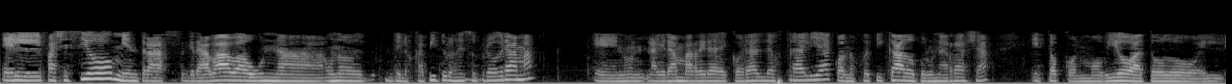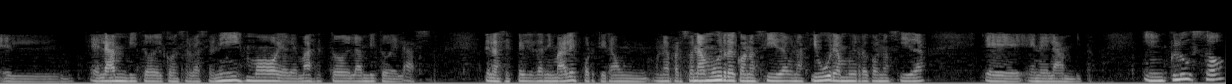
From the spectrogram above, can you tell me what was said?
Él falleció mientras grababa una, uno de los capítulos de su programa en un- la Gran Barrera de Coral de Australia, cuando fue picado por una raya. Esto conmovió a todo el, el- el ámbito del conservacionismo y además de todo el ámbito de las, de las especies animales, porque era un- una persona muy reconocida, una figura muy reconocida eh, en el ámbito. Incluso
